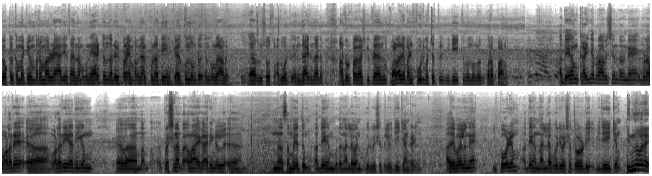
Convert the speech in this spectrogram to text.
ലോക്കൽ കമ്മിറ്റി മെമ്പർമാരുടെ ആദ്യം സാധനം നമുക്ക് നേരിട്ടൊന്നും ഒരു അഭിപ്രായം പറഞ്ഞാൽ പോലും അദ്ദേഹം കേൾക്കുന്നുണ്ട് എന്നുള്ളതാണ് വേറെ വിശ്വാസം. അതുകൊണ്ട് എന്തായിരുന്നാലും അടൂർ പ്രകാശ് ഇവിടെ നിന്നും വളരെ വൻ ഭൂരിപക്ഷത്തിൽ വിജയിക്കുമെന്നുള്ളത് ഉറപ്പാണ്. അദ്ദേഹം കഴിഞ്ഞ പ്രാവശ്യം തന്നെ ഇവിടെ വളരെ വളരെയധികം പ്രശ്നമായ കാര്യങ്ങൾ സമയത്തും അദ്ദേഹം ഇവിടെ നല്ല വൻ ഭൂരിപക്ഷത്തിൽ വിജയിക്കാൻ കഴിഞ്ഞു. അതേപോലെ തന്നെ ഇപ്പോഴും അദ്ദേഹം നല്ല ഭൂരിപക്ഷത്തോടുകൂടി വിജയിക്കും. ഇന്ന് വരെ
